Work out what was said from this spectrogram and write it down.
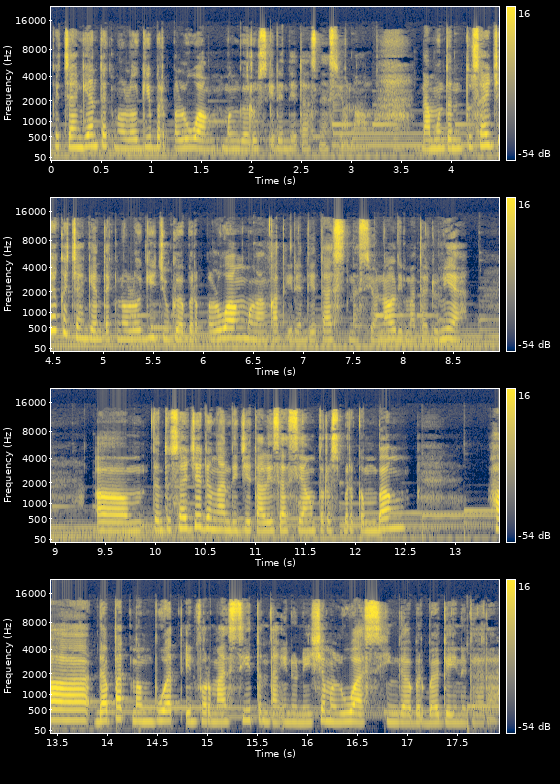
kecanggihan teknologi berpeluang menggerus identitas nasional. Namun tentu saja kecanggihan teknologi juga berpeluang mengangkat identitas nasional di mata dunia. Um, tentu saja dengan digitalisasi yang terus berkembang, ha, dapat membuat informasi tentang Indonesia meluas hingga berbagai negara.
